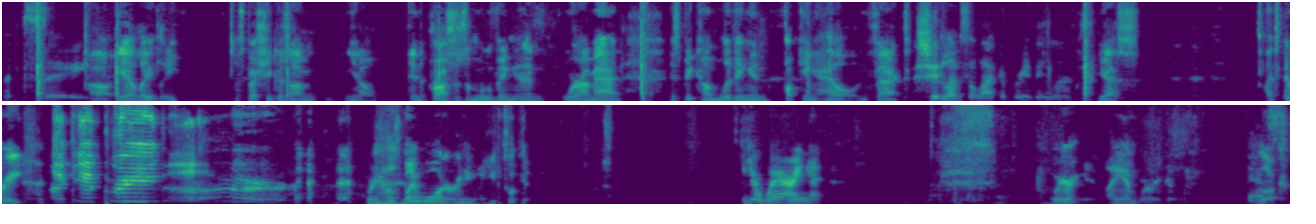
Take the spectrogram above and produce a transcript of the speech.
Let's see. Uh, yeah, lately, especially because I'm, you know, in the process of moving, and where I'm at has become living in fucking hell. In fact, She loves the lack of breathing, Lex. yes, that's great. I can't breathe. Where the hell's my water anyway? You took it. You're wearing it. I'm wearing it. I am wearing it. Yes. Look,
